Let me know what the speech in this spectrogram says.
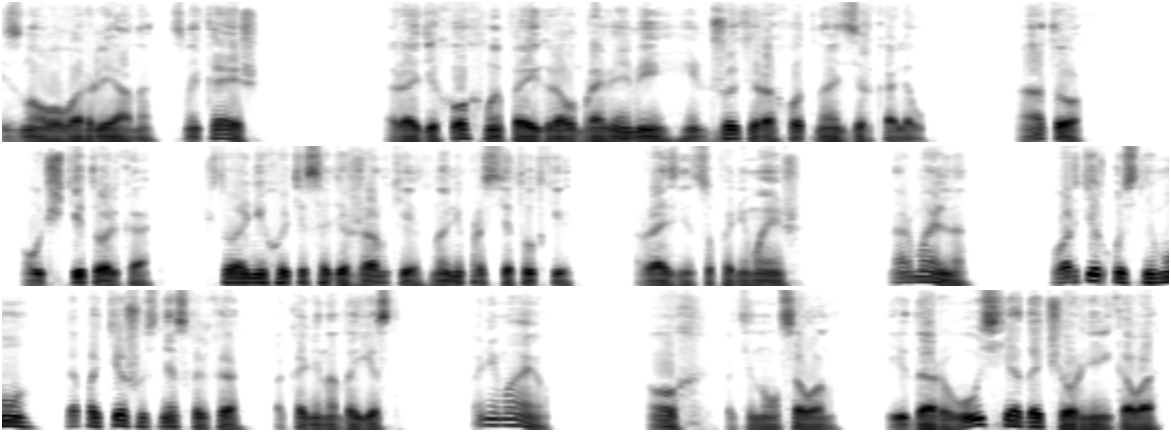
из Нового Орлеана. Смекаешь? Ради хохмы поиграл бровями, и Джокер охотно отзеркалил. А то. Учти только, что они хоть и содержанки, но не проститутки. Разницу понимаешь? Нормально. Квартирку сниму, да потешусь несколько, пока не надоест. Понимаю. Ох, потянулся он, и дорвусь я до черненького.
